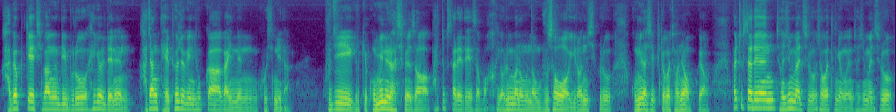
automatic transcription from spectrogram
가볍게 지방흡입으로 해결되는 가장 대표적인 효과가 있는 곳입니다. 굳이 그렇게 고민을 하시면서 팔뚝살에 대해서 뭐 여름만 오면 너무 무서워 이런 식으로 고민하실 필요가 전혀 없고요. 팔뚝살은 전신마취로 저 같은 경우는 전신마취로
